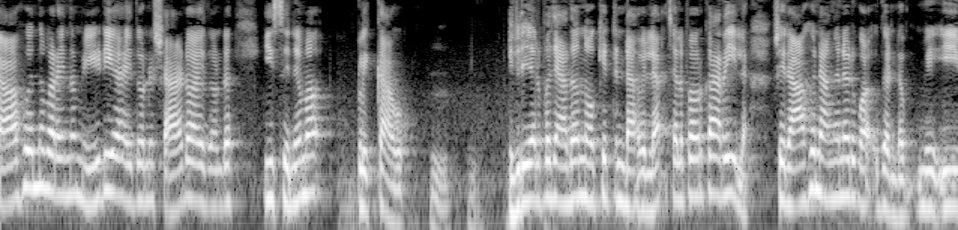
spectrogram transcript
രാഹു എന്ന് പറയുന്ന മീഡിയ ആയതുകൊണ്ട് ഷാഡോ ആയതുകൊണ്ട് ഈ സിനിമ ക്ലിക്കാവും. ഇവർ ചിലപ്പോൾ ജാതകം നോക്കിയിട്ടുണ്ടാവില്ല ചിലപ്പോൾ അവർക്ക് അറിയില്ല. പക്ഷെ രാഹുവിന് അങ്ങനെ ഒരു ഇതുണ്ട്. ഈ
